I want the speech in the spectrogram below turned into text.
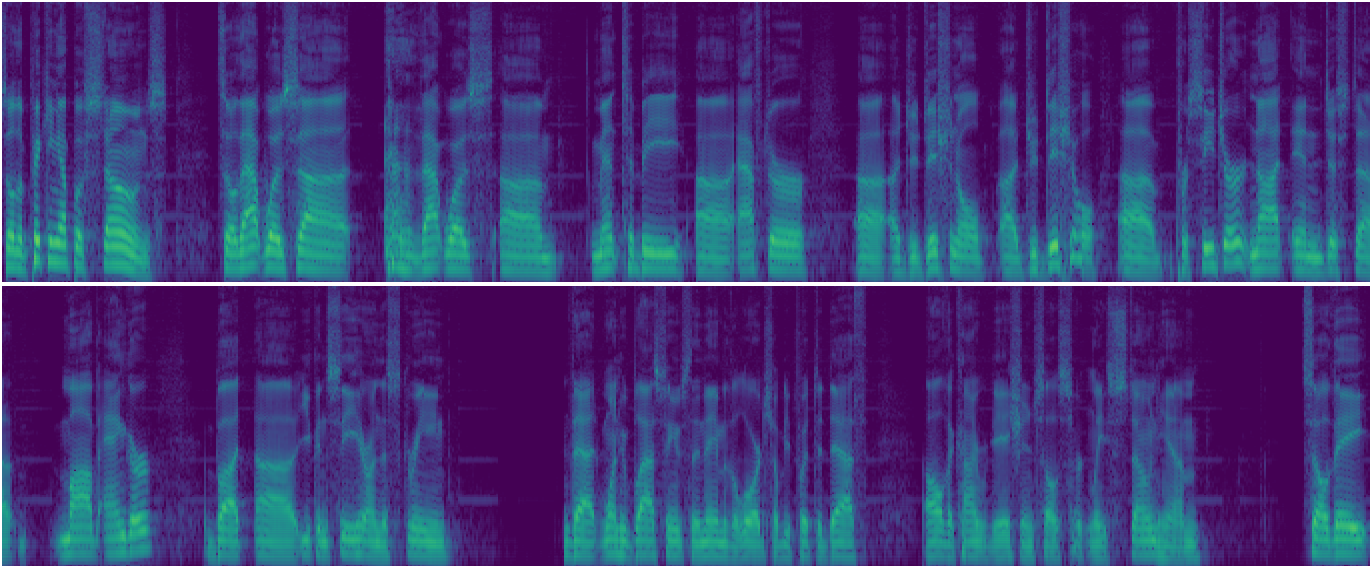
So the picking up of stones. So that was uh, that was um, meant to be uh, after uh, a judicial uh, judicial uh, procedure, not in just uh, mob anger, but you can see here on the screen that one who blasphemes the name of the Lord shall be put to death. All the congregation shall certainly stone him. So they,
